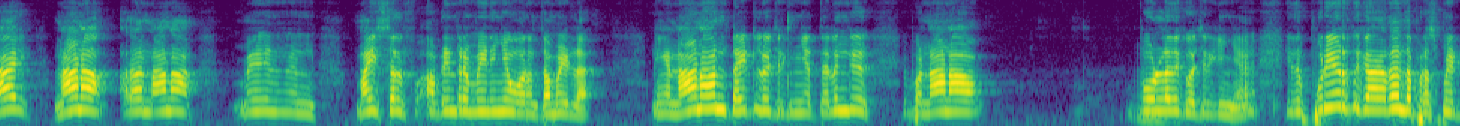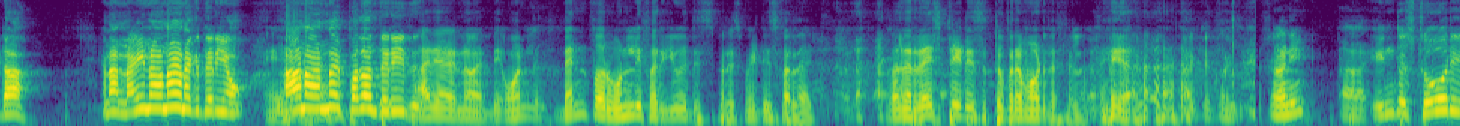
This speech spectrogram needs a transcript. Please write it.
ஹாய் நானா அதான் நானா மீன் மை செல்ஃப் அப்படின்ற மீனிங்கும் வரும் தமிழில் நீங்கள் நானான்னு டைட்டில் வச்சுருக்கீங்க தெலுங்கு இப்போ நானா இப்போ உள்ளதுக்கு வச்சுருக்கீங்க. இது புரியறதுக்காக தான் இந்த ப்ரெஸ் மீட்டா ஏன்னா நைனானா எனக்கு தெரியும். நானா இப்போதான் தெரியுது. அது no only then for only for you this press meet is for that for the rest it the film okay இந்த ஸ்டோரி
